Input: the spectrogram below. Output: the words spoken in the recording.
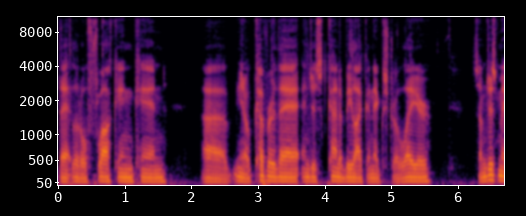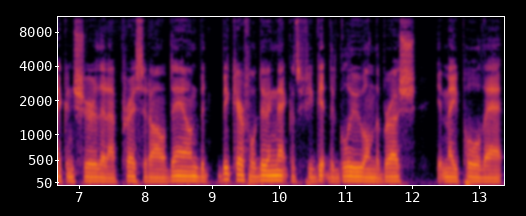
that little flocking can uh, you know cover that and just kind of be like an extra layer so I'm just making sure that I press it all down, but be careful doing that because if you get the glue on the brush, it may pull that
